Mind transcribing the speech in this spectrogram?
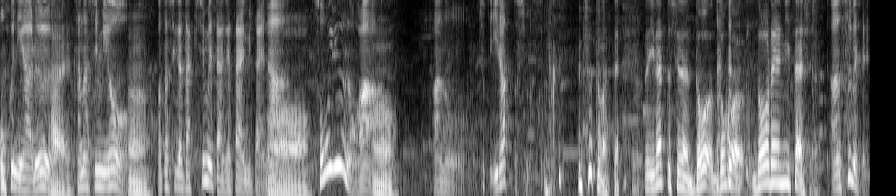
奥にある はい。悲しみをうん。私が抱きしめてあげたいみたいな、そういうのが、うあのちょっとイラッとしますよ。ん ちょっと待って、イラッとしてるのはどどこ どれに対してあの全て。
